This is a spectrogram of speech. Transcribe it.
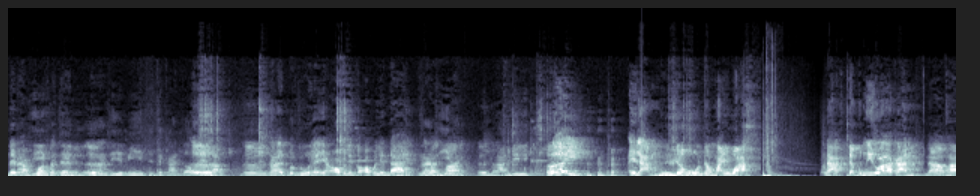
ได้พักผ่อนสักทีนึงเออ นานทีจะมีเทศกาลก็ออกเอไปอบ้าง เออถ้าแบบสมมติว่าอยากออกไปเล่นก็ออกไปเล่นได้สนานบายทีสบายเออนานดี เฮ้ย ไอหลังมึงจะโหนทำไมวะ นะครับเดี๋ยวพรุ่งนี้ว่ากันเดี๋ยวพา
